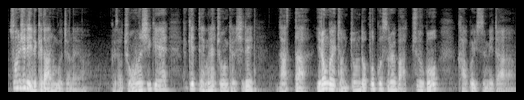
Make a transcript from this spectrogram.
손실이 이렇게 나는 거잖아요. 그래서 좋은 시기에 했기 때문에 좋은 결실이 났다. 이런 거에 전좀더 포커스를 맞추고 가고 있습니다.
